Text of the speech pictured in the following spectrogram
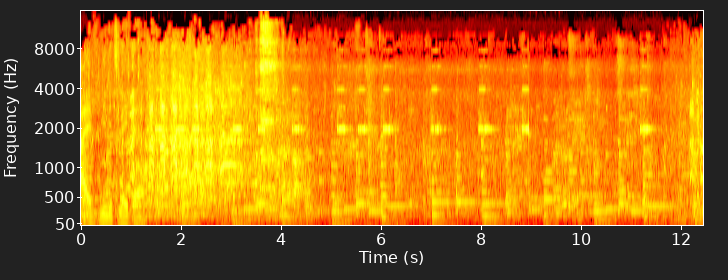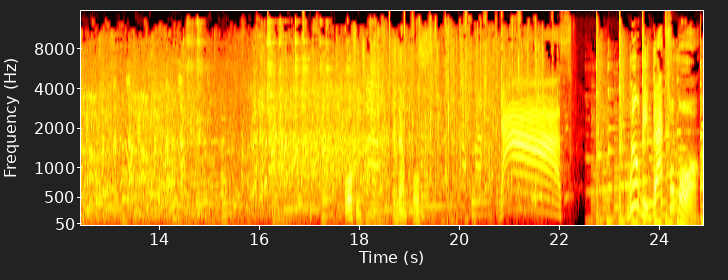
five minutes later. off in time, and then off. Yes! We'll be back for more.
